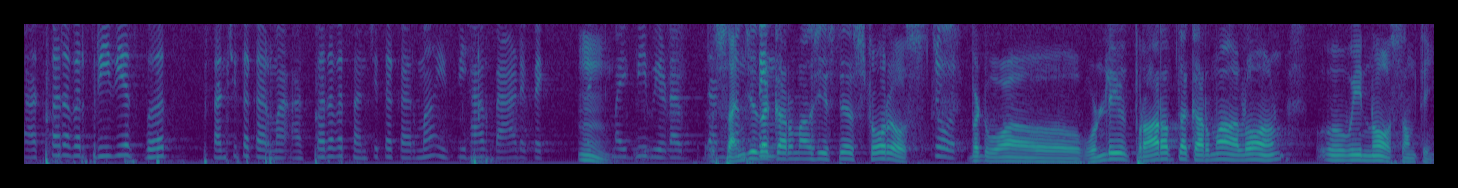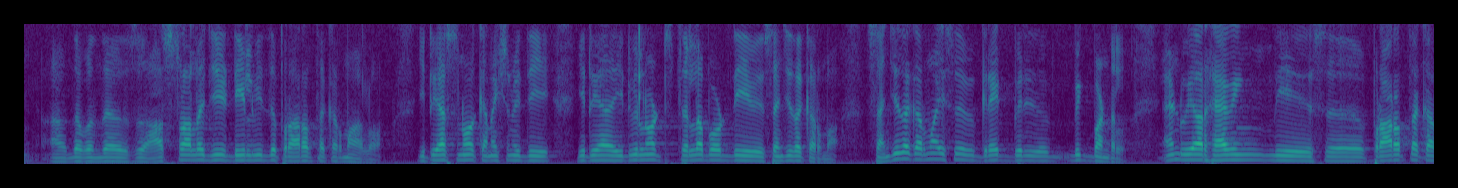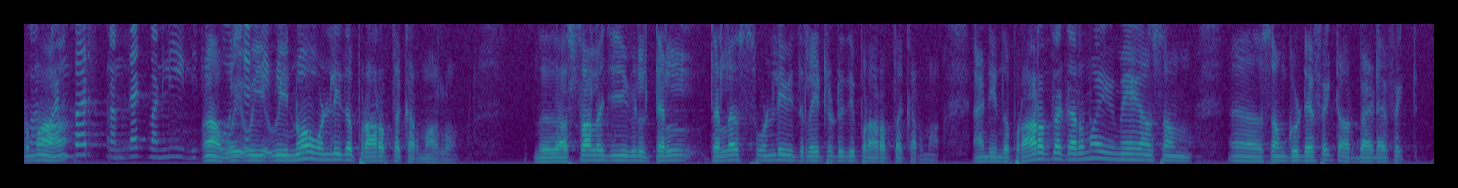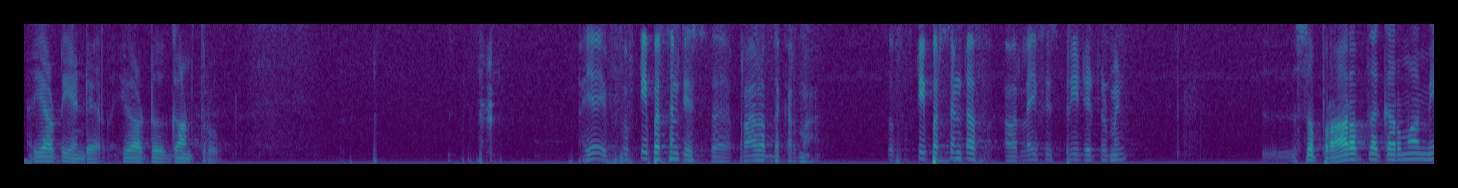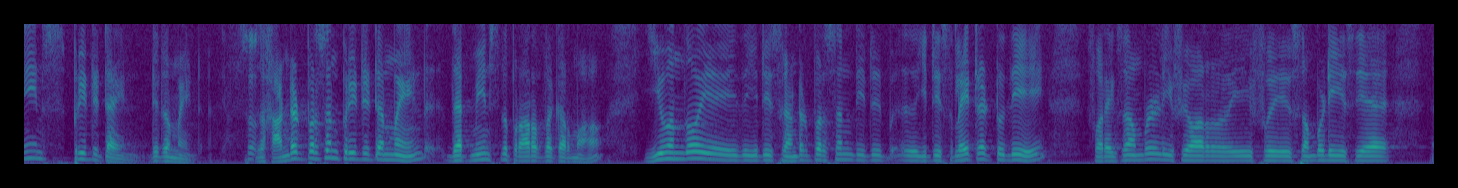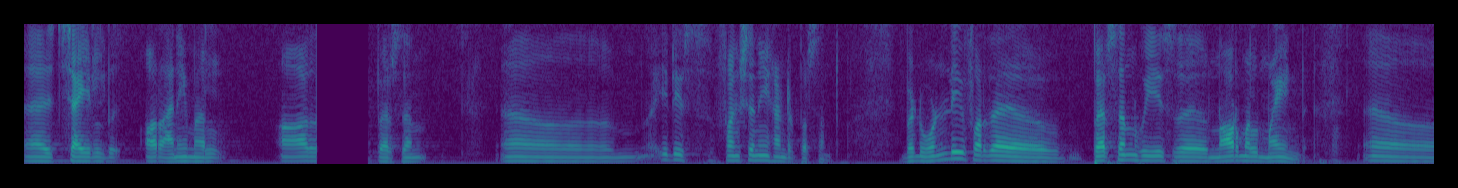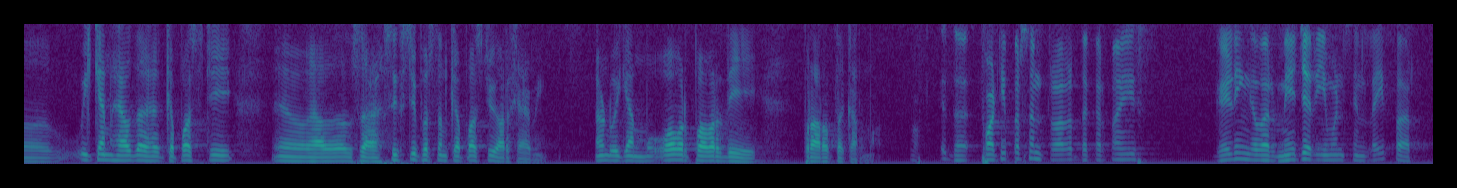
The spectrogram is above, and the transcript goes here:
As per our previous birth, Sanchita karma, as per our Sanchita karma, if we have bad effects, like Mm. might be we would have done Sanchita karma is the storehouse, store. but uh, only prarabdha karma alone uh, we know something. Uh, the, the astrology deal with the prarabdha karma alone. It has no connection with the, it, uh, it will not tell about the Sanchita karma. Sanchita karma is a great big, bundle. And we are having this uh, prarabdha karma. Birth, from that only Ah, we, we, we know only the prarabdha karma alone. The astrology will tell, tell us only with related to the prarabdha karma. And in the prarabdha karma, you may have some, uh, some good effect or bad effect. You have to endure, you have to gone through. Yeah, if fifty percent is uh, prarabdha karma, so fifty percent of our life is predetermined. So prarabdha karma means predetermined, determined. So, The hundred percent predetermined, that means the prarabdha karma, even though it is hundred percent, it is, uh, it is related to the, for example, if you are, if uh, somebody is a, uh child or animal or person, um, it is functioning hundred percent. but only for the person who is uh, normal mind. Uh, we can have the capacity, uh, sixty percent capacity you are having, and we can overpower the prarabdha karma. The forty percent prarabdha karma is guiding our major events in life or Uh,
